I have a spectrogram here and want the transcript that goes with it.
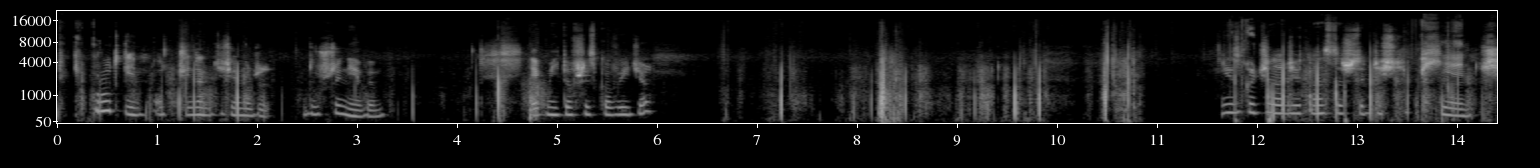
Taki krótki odcinek dzisiaj, może dłuższy, nie wiem. Jak mi to wszystko wyjdzie. Jest godzina 19.45.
